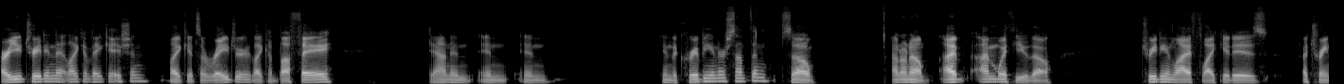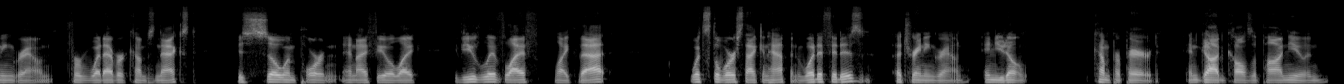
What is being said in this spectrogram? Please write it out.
Are you treating it like a vacation, like it's a rager, like a buffet down in in in in the Caribbean or something? So I don't know. I I'm with you though. Treating life like it is a training ground for whatever comes next is so important. And I feel like if you live life like that, what's the worst that can happen? What if it is a training ground and you don't come prepared and God calls upon you and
